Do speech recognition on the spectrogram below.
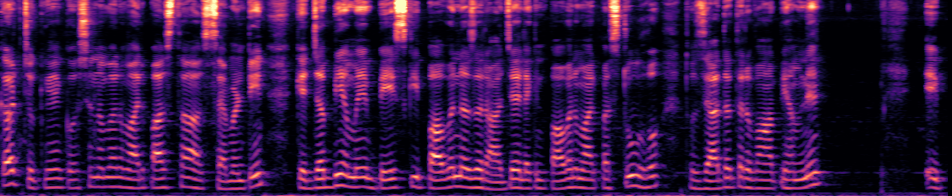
कर चुके हैं। क्वेश्चन नंबर हमारे पास था सेवनटीन कि जब भी हमें बेस की पावर नज़र आ जाए, लेकिन पावर हमारे पास टू हो तो ज़्यादातर वहाँ पे हमने एक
